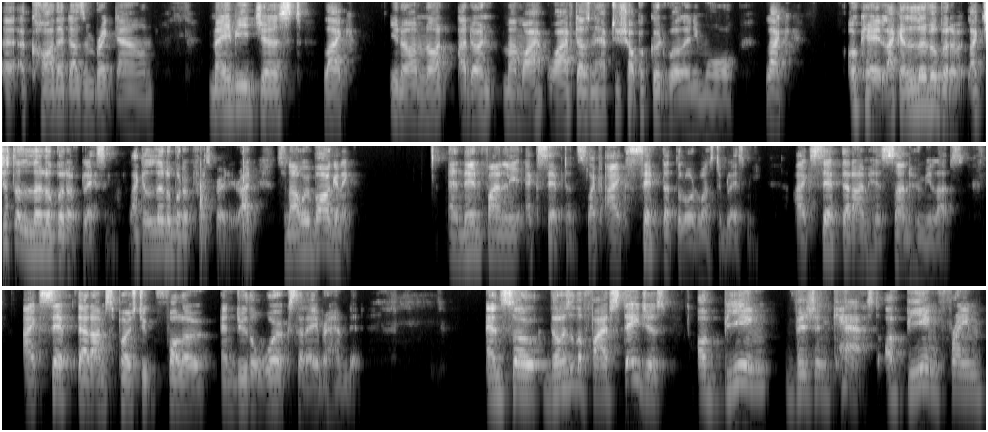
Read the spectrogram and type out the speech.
a, a car that doesn't break down, maybe just like, you know, I'm not, I don't, my wife doesn't have to shop at Goodwill anymore. Like okay, like a little bit of like just a little bit of blessing, like a little bit of prosperity, right? So now we're bargaining. And then finally, acceptance. Like I accept that the Lord wants to bless me. I accept that I'm his son whom he loves. I accept that I'm supposed to follow and do the works that Abraham did. And so those are the five stages of being vision cast, of being frame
